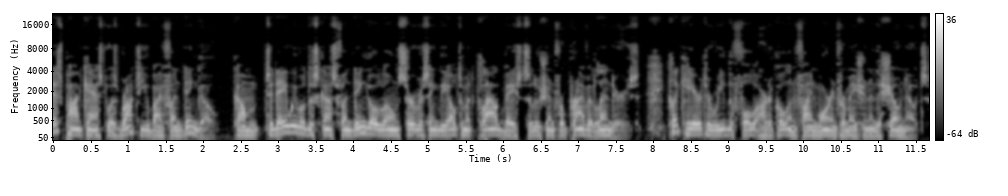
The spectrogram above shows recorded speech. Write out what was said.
This podcast was brought to you by Fundingo. Come, today we will discuss Fundingo Loan Servicing, the ultimate cloud based solution for private lenders. Click here to read the full article and find more information in the show notes.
